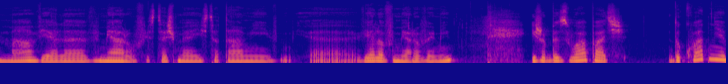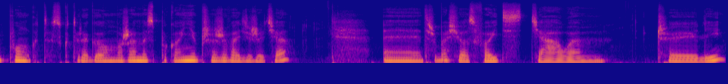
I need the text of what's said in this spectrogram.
ma wiele wymiarów. Jesteśmy istotami e, wielowymiarowymi. I żeby złapać dokładnie punkt, z którego możemy spokojnie przeżywać życie, e, trzeba się oswoić z ciałem, czyli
